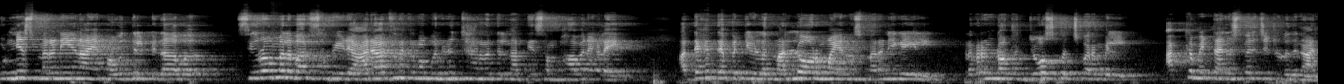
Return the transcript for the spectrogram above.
പുണ്യസ്മരണീയനായ പൗത്തിൽ പിതാവ് സീറോ മലബാർ സഭയുടെ ആരാധനക്രമ പുനരുദ്ധാരണത്തിൽ നടത്തിയ സംഭാവനകളെ അദ്ദേഹത്തെ പറ്റിയുള്ള നല്ല ഓർമ്മ എന്ന സ്മരണികയിൽ റവറൻ ഡോക്ടർ ജോസ് കൊച്ചുപറമ്പിൽ അക്കമിട്ട് അനുസ്മരിച്ചിട്ടുള്ളതിനാൽ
